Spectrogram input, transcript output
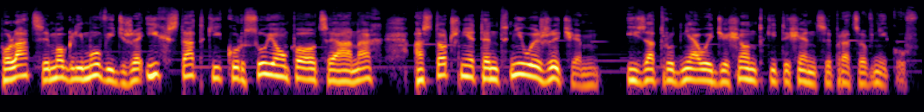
Polacy mogli mówić, że ich statki kursują po oceanach, a stocznie tętniły życiem i zatrudniały dziesiątki tysięcy pracowników.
